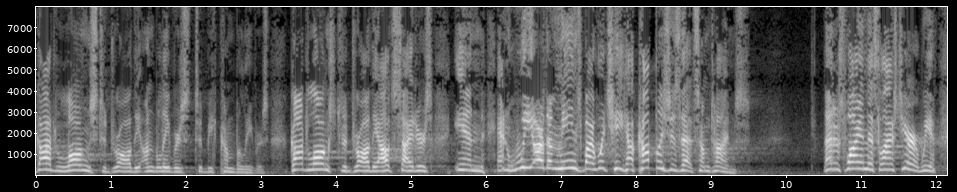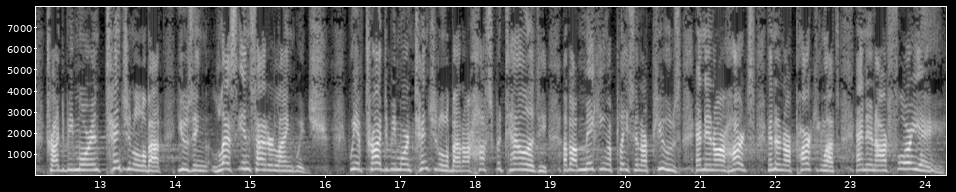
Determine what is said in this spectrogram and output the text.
God longs to draw the unbelievers to become believers. God longs to draw the outsiders in, and we are the means by which He accomplishes that sometimes. That is why in this last year we have tried to be more intentional about using less insider language. We have tried to be more intentional about our hospitality, about making a place in our pews and in our hearts and in our parking lots and in our foyer.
